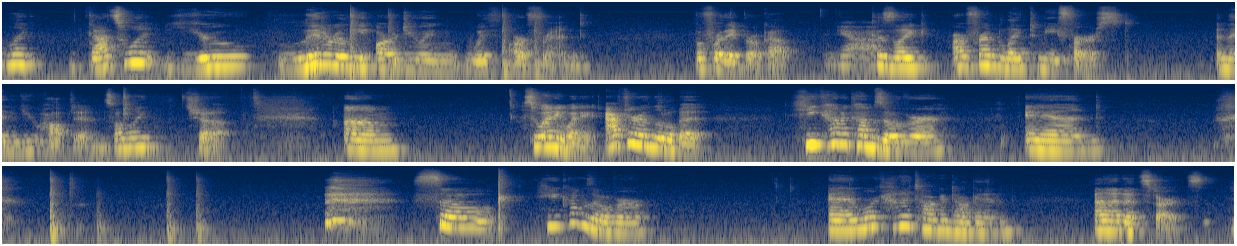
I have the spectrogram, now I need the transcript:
I'm like, that's what you literally are doing with our friend before they broke up. Yeah. Because, like, our friend liked me first, and then you hopped in. So I'm like, shut up. Um, so anyway, after a little bit, he kind of comes over, and. so he comes over, and we're kind of talking, talking, and then it starts.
